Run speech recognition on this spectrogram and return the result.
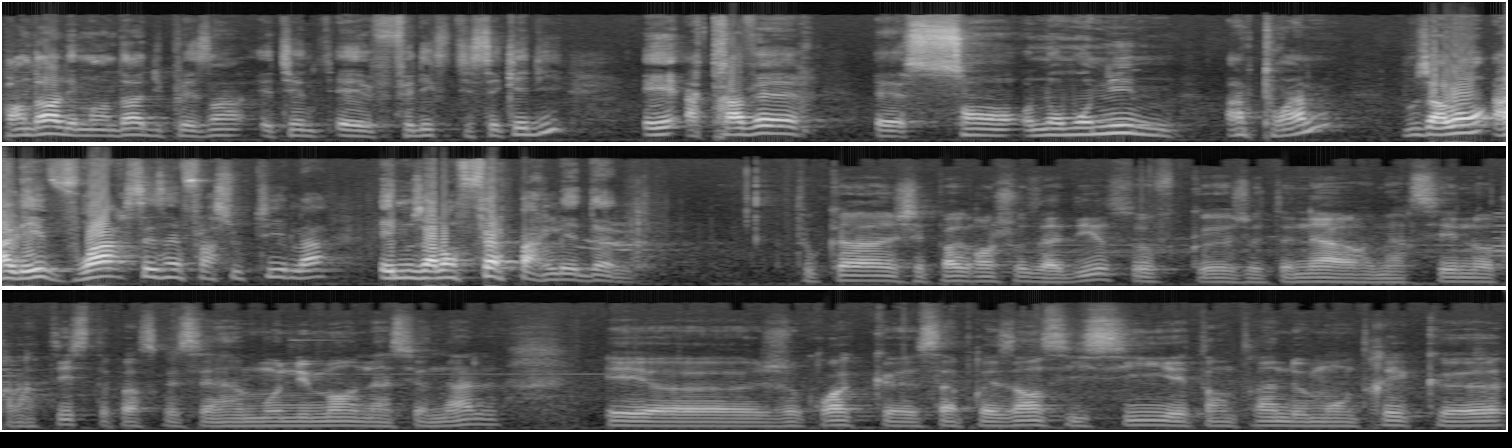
pendant les mandats du président euh, Félix Tshisekedi. Et à travers euh, son homonyme Antoine, nous allons aller voir ces infrastructures-là et nous allons faire parler d'elles. En tout cas, je n'ai pas grand-chose à dire, sauf que je tenais à remercier notre artiste parce que c'est un monument national. Et euh, je crois que sa présence ici est en train de montrer qu'il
